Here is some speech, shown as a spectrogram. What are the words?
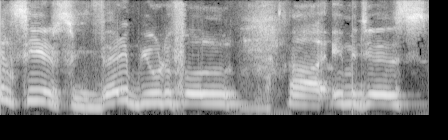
can see it's very beautiful uh, images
